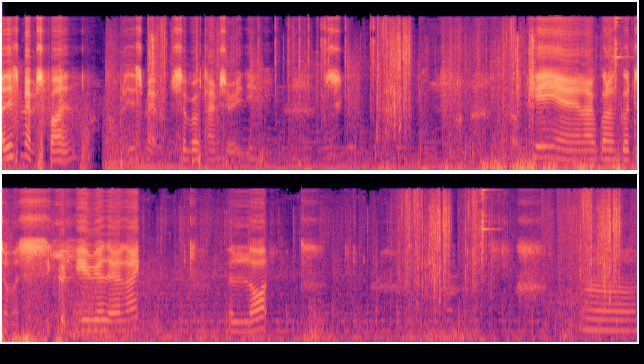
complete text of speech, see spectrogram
Uh, this map is fun. I played this map several times already. Okay, and I'm gonna go to my secret area that I like a lot. Uh,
